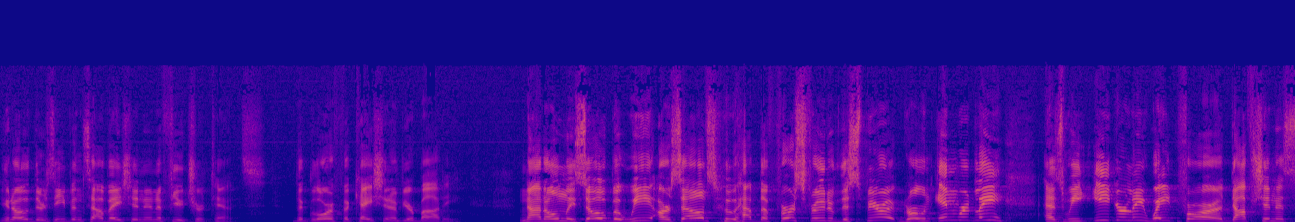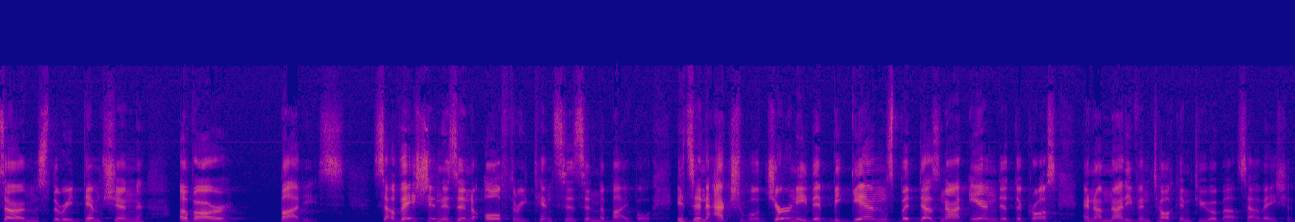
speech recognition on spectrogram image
You know, there's even salvation in a future tense, the glorification of your body. Not only so, but we ourselves who have the first fruit of the Spirit groan inwardly as we eagerly wait for our adoption as sons, the redemption of our bodies. Salvation is in all three tenses in the Bible. It's an actual journey that begins but does not end at the cross. And I'm not even talking to you about salvation.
